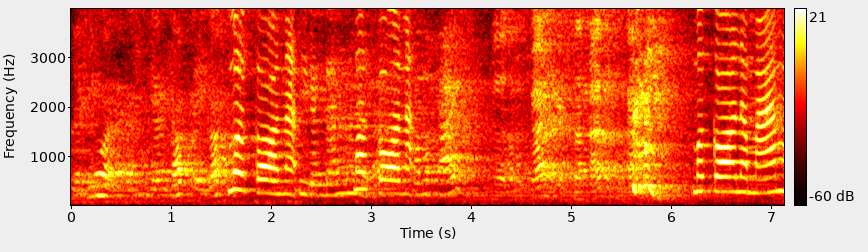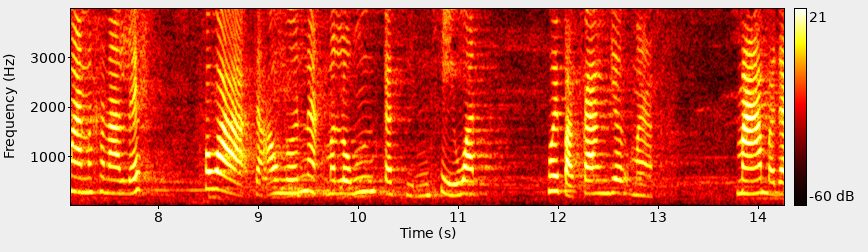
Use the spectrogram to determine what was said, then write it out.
อย่างที่ว่านะครับอย่างครับไอ้ครับเมื่อก่อนอะที่ดังๆเมื่อก่อนอะทำมาขายเออทำการกับสาขาสาขาเมื่อก่อนอะม้ามันขนาดเลยเพราะว่าจะเอาเงินอะมาลงกระถินถีวัดห้วยปากกลางเยอะมาก ม้าบัดใด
